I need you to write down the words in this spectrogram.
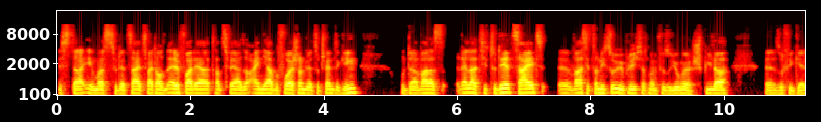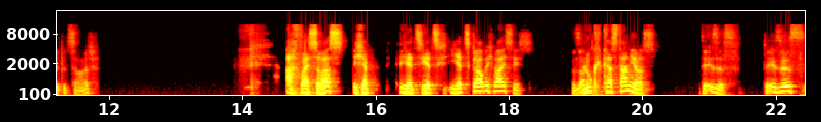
ist da irgendwas zu der Zeit, 2011 war der Transfer, also ein Jahr bevor er schon wieder zu Twente ging. Und da war das relativ, zu der Zeit äh, war es jetzt noch nicht so üblich, dass man für so junge Spieler äh, so viel Geld bezahlt. Ach, weißt du was? Ich habe jetzt, jetzt, jetzt glaube ich, weiß ich's. Luke. Castaños. Der ist es. Der ist es.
